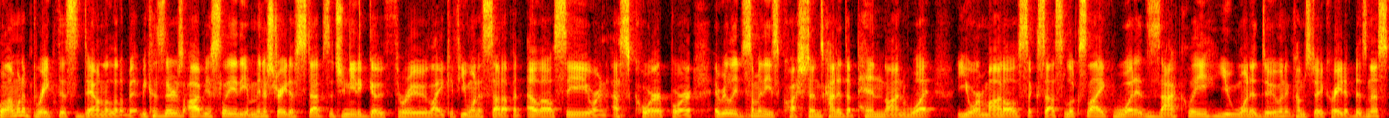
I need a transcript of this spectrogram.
Well, I want to break this down a little bit because there's obviously the administrative steps that you need to go through. Like if you want to set up an LLC or an S Corp, or it really, some of these questions kind of depend on what your model of success looks like, what exactly you want to do when it comes to a creative business.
